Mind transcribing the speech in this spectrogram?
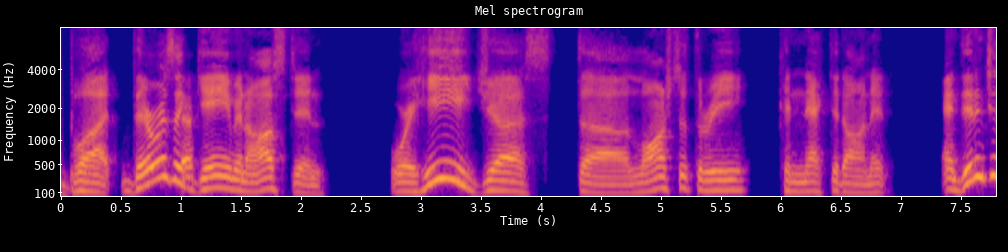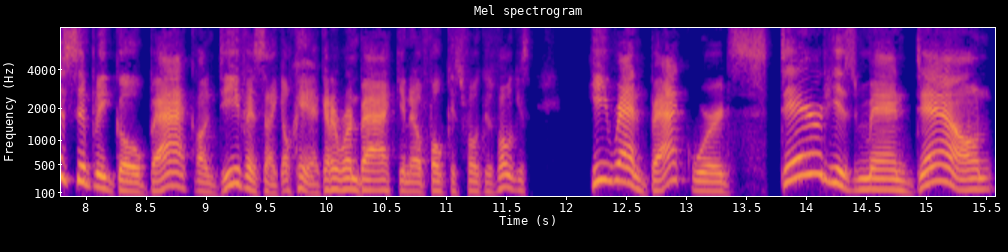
but there was a game in Austin where he just uh, launched a three, connected on it, and didn't just simply go back on defense, like, okay, I got to run back, you know, focus, focus, focus. He ran backwards, stared his man down,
